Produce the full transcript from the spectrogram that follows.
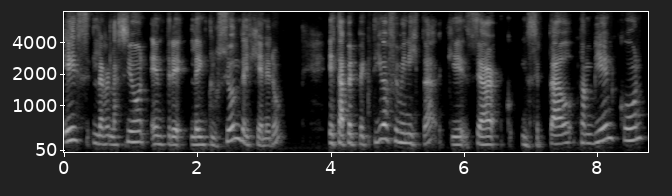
es la relación entre la inclusión del género, esta perspectiva feminista que se ha insertado también con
